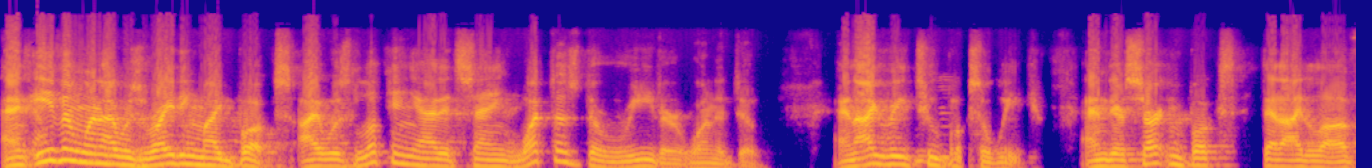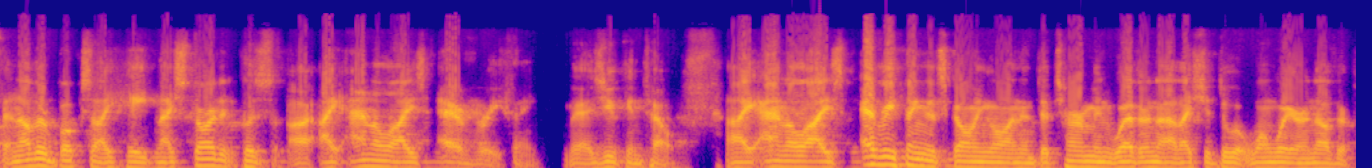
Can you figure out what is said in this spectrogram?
And even when I was writing my books, I was looking at it saying, what does the reader want to do? And I read 2 Mhm. books a week. And there's certain books that I love and other books I hate. And I started because I, I analyze everything, as you can tell. I analyze everything that's going on and determine whether or not I should do it one way or another.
